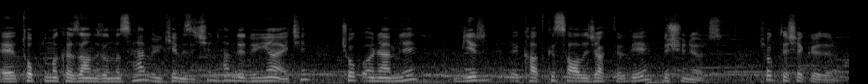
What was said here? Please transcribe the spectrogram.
e, topluma kazandırılması hem ülkemiz için hem de dünya için çok önemli bir e, katkı sağlayacaktır diye düşünüyoruz. Çok teşekkür ederim.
